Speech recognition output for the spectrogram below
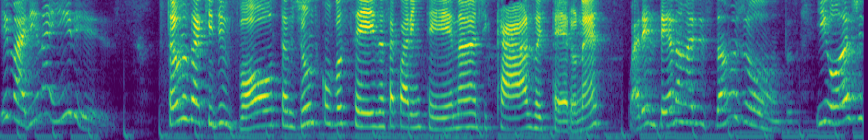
E Marina Iris. Estamos aqui de volta junto com vocês nessa quarentena de casa, espero, né? Quarentena, mas estamos juntos. E hoje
